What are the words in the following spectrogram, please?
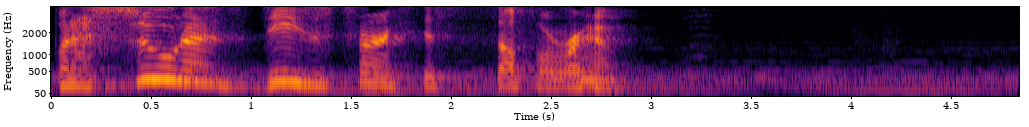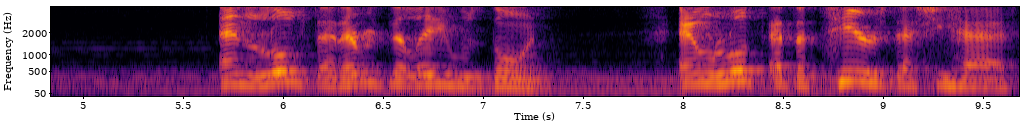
But as soon as Jesus turned himself around and looked at everything the lady was doing, and looked at the tears that she had,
